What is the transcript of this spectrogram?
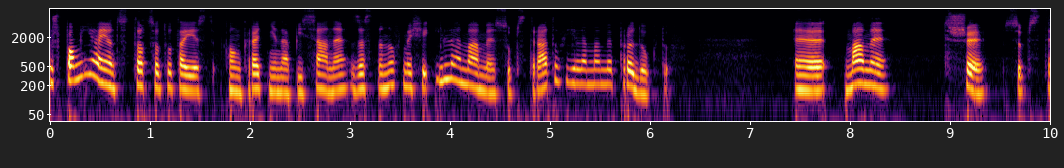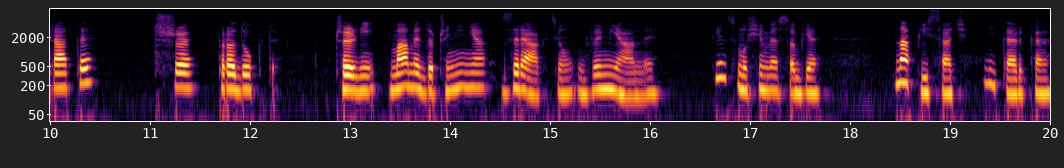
Już pomijając to, co tutaj jest konkretnie napisane, zastanówmy się, ile mamy substratów, ile mamy produktów. Yy, mamy trzy substraty, trzy produkty, czyli mamy do czynienia z reakcją wymiany, więc musimy sobie napisać literkę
